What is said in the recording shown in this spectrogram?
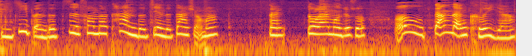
笔记本的字放到看得见的大小吗？”但哆啦 A 梦就说：“哦，当然可以呀。”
